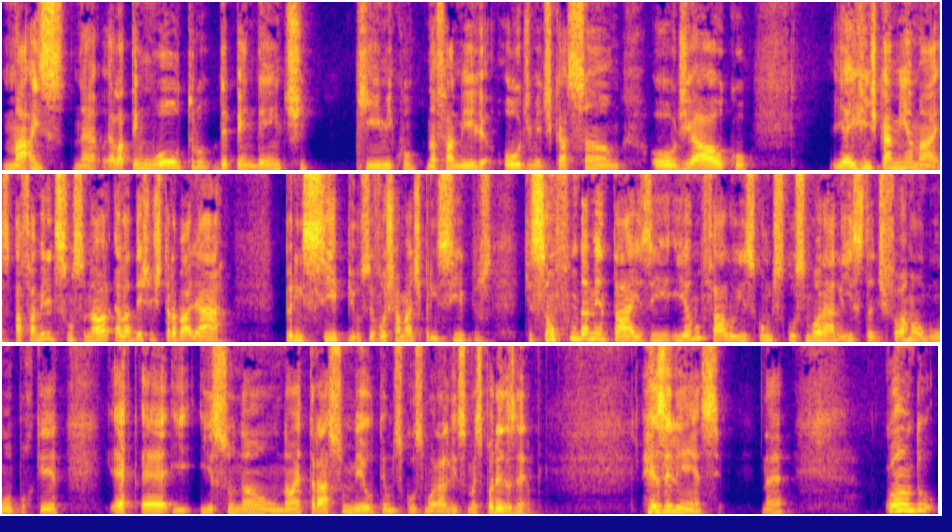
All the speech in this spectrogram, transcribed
mais, né, ela tem um outro dependente químico na família, ou de medicação, ou de álcool. E aí a gente caminha mais. A família disfuncional, ela deixa de trabalhar princípios, eu vou chamar de princípios, que são fundamentais. E, e eu não falo isso com um discurso moralista de forma alguma, porque é, é, isso não, não é traço meu, ter um discurso moralista. Mas, por exemplo, resiliência. Né? Quando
